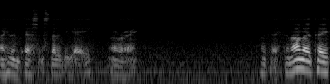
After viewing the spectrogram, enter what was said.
I hit an S instead of the A. All right. Okay, so now I'm going to take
